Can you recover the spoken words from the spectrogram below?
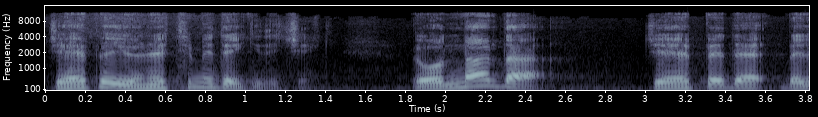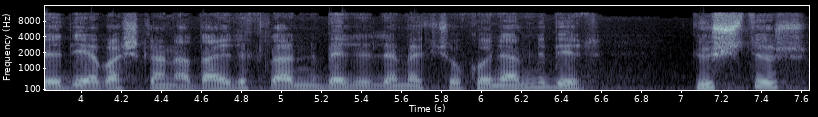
CHP yönetimi de gidecek. Ve onlar da CHP'de belediye başkan adaylıklarını belirlemek çok önemli bir güçtür.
